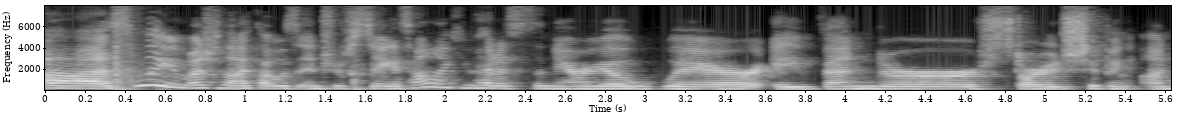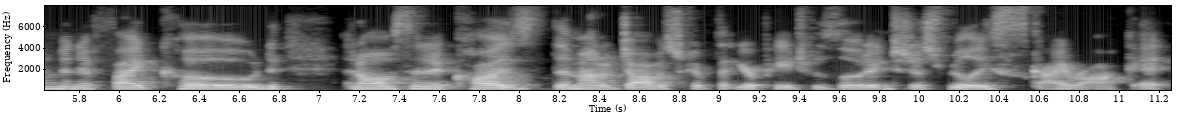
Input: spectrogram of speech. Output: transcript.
Uh, something you mentioned that I thought was interesting. It sounded like you had a scenario where a vendor started shipping unminified code, and all of a sudden it caused the amount of JavaScript that your page was loading to just really skyrocket.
